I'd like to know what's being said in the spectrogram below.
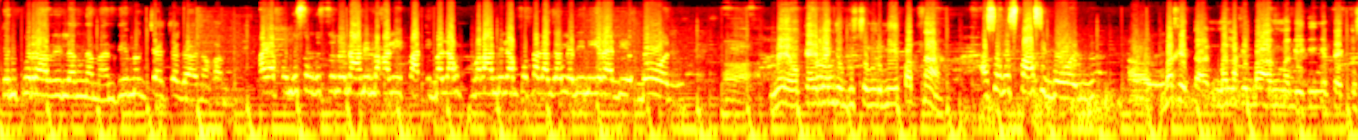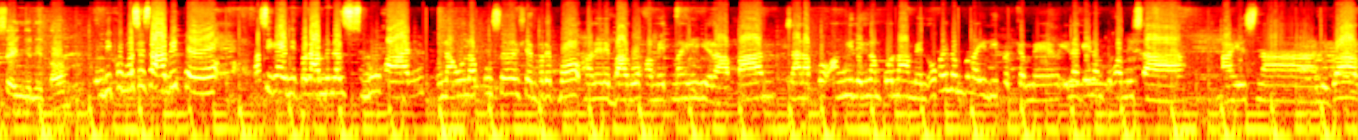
temporary lang naman, di magtsatsaga na kami. Kaya po gustong gusto na namin makalipat. Iba lang, marami lang po talagang naninira di, doon. ngayon, kailan nyo gustong lumipat na? As soon as possible. Ah, bakit? Ah, malaki ba ang magiging epekto sa inyo nito? Hindi ko masasabi po, kasi nga hindi pa namin nasusubukan. Unang-una po sir, syempre po, maninibago kami at mahihirapan. Sana po, ang hiling lang po namin, okay lang po na ilipat kami. Ilagay lang po kami sa ayos na lugar.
